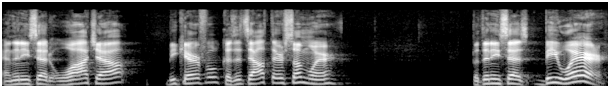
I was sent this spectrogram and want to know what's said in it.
and then he said, Watch out, be careful, because it's out there somewhere. But then he says, Beware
